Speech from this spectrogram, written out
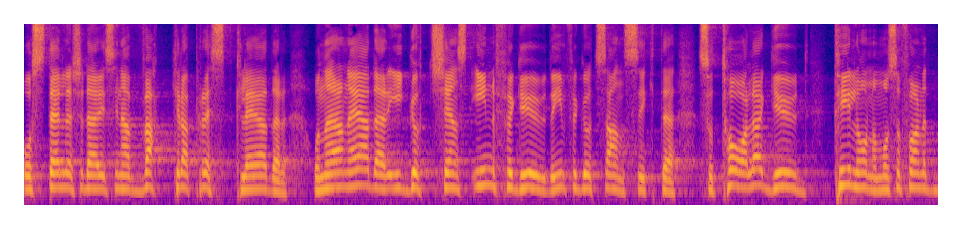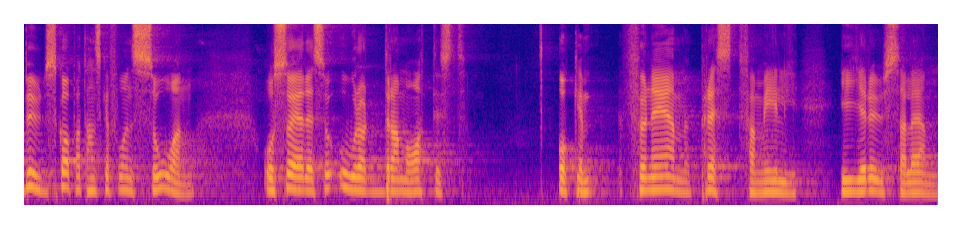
och ställer sig där i sina vackra prästkläder. Och när han är där i gudstjänst inför Gud, inför Guds ansikte, så talar Gud till honom och så får han ett budskap att han ska få en son. Och så är det så oerhört dramatiskt. Och en förnäm prästfamilj i Jerusalem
